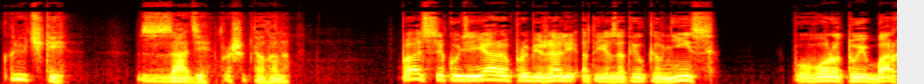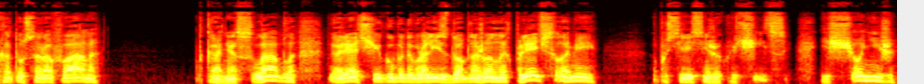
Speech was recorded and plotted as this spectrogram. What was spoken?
«Крючки! Сзади!» — прошептала она. Пальцы Кудияра пробежали от ее затылка вниз, по вороту и бархату сарафана. Ткань ослабла, горячие губы добрались до обнаженных плеч Соломеи опустились ниже ключицы, еще ниже,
